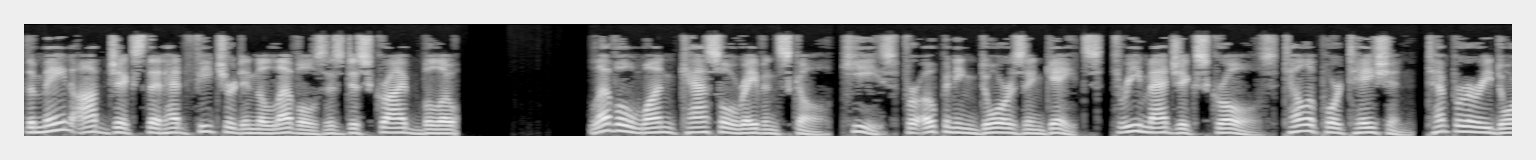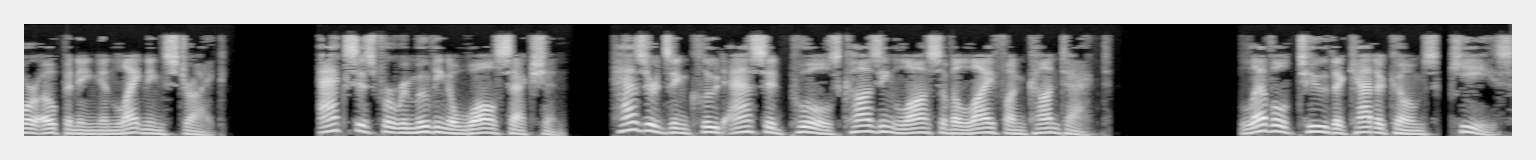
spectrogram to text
The main objects that had featured in the levels is described below Level 1 Castle Ravenskull, keys for opening doors and gates, 3 magic scrolls teleportation, temporary door opening and lightning strike. Axes for removing a wall section. Hazards include acid pools causing loss of a life on contact. Level 2 The Catacombs, keys.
